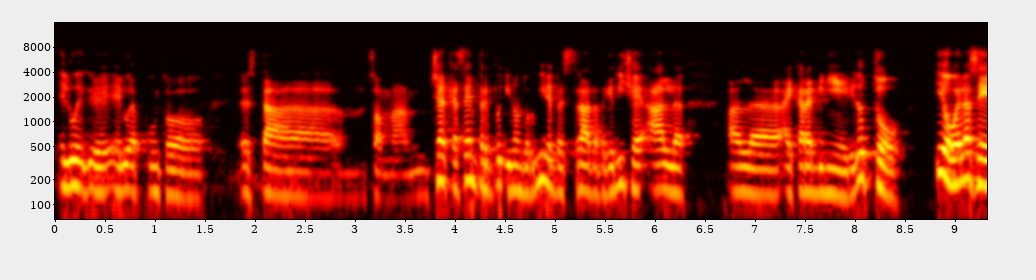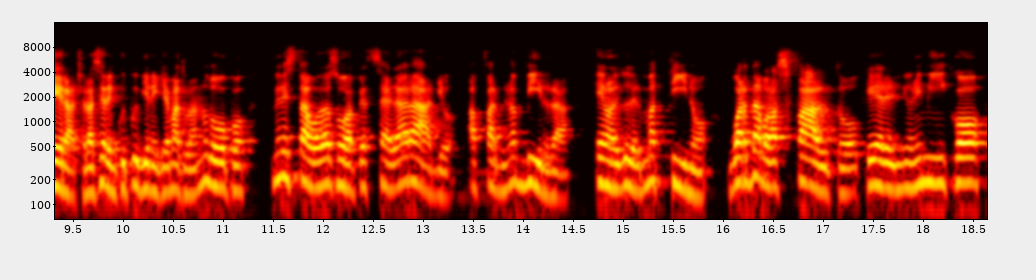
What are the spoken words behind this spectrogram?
e lui, e lui appunto eh, sta insomma cerca sempre poi di non dormire per strada perché dice al, al, ai carabinieri dottor io quella sera, cioè la sera in cui poi viene chiamato l'anno dopo, me ne stavo da solo a piazzare la radio a farmi una birra erano le due del mattino, guardavo l'asfalto che era il mio nemico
